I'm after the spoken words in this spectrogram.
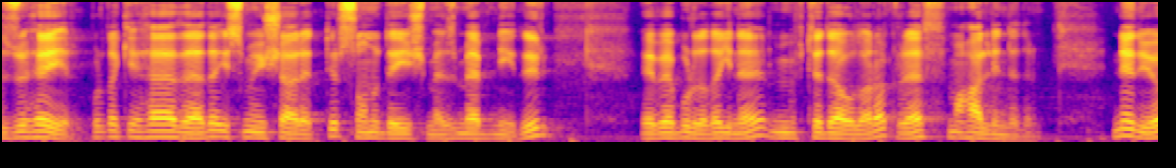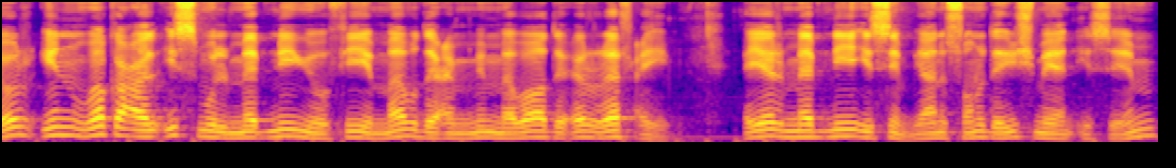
Züheyr. Buradaki hâze de ismi işarettir. Sonu değişmez, mebnidir. E, ve burada da yine müpteda olarak ref mahallindedir. Ne diyor? İn vaka'al ismul mebniyu fi mevdi'in min mevadi'ir ref'i. Eğer mebni isim yani sonu değişmeyen isim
